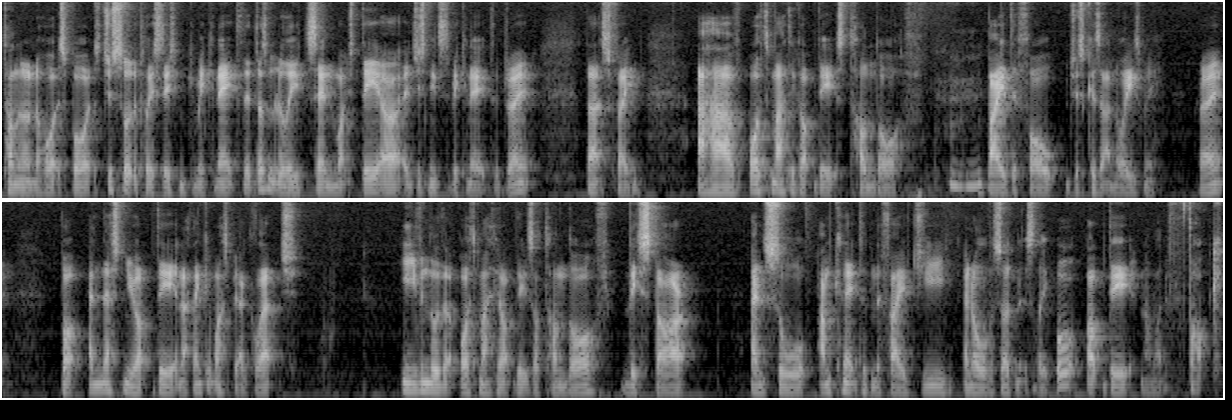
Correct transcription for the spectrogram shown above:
turning on the hotspots, just so the PlayStation can be connected. It doesn't really send much data; it just needs to be connected, right? That's fine. I have automatic updates turned off mm-hmm. by default just because it annoys me, right? But in this new update, and I think it must be a glitch, even though the automatic updates are turned off, they start. And so I'm connected in the 5G, and all of a sudden it's like, oh, update. And I'm like, fuck.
